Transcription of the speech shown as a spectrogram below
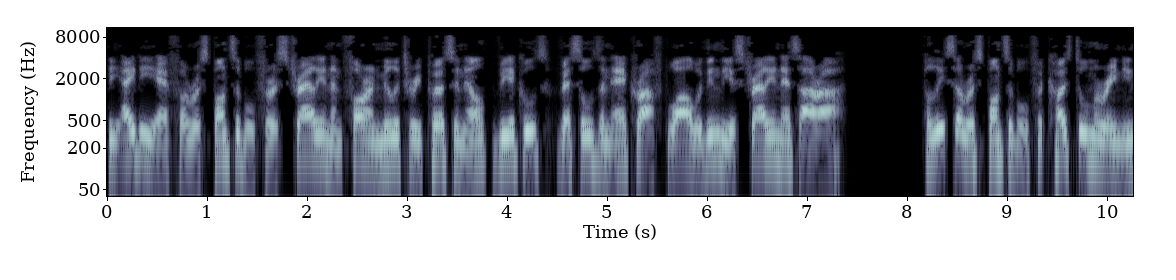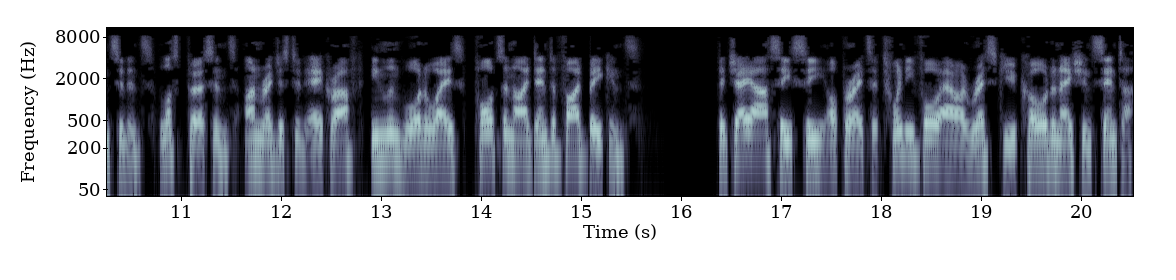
The ADF are responsible for Australian and foreign military personnel, vehicles, vessels and aircraft while within the Australian SRR. Police are responsible for coastal marine incidents, lost persons, unregistered aircraft, inland waterways, ports and identified beacons. The JRCC operates a 24-hour Rescue Coordination Centre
